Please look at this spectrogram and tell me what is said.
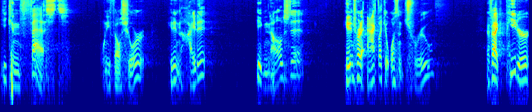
he confessed when he fell short. He didn't hide it, he acknowledged it. He didn't try to act like it wasn't true. In fact, Peter,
